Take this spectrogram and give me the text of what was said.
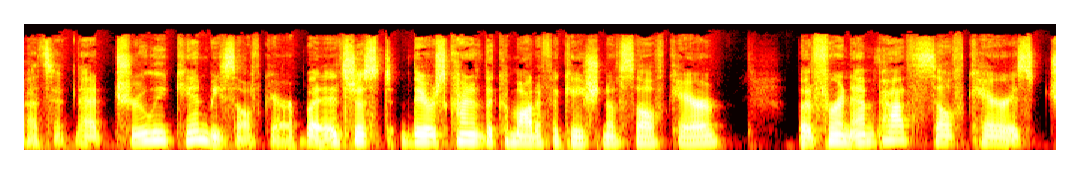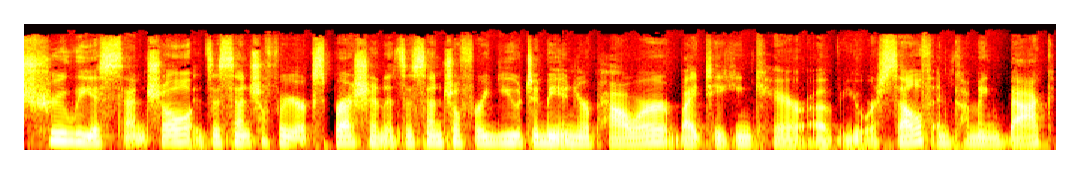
that's it. That truly can be self care. But it's just, there's kind of the commodification of self care. But for an empath, self care is truly essential. It's essential for your expression. It's essential for you to be in your power by taking care of yourself and coming back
